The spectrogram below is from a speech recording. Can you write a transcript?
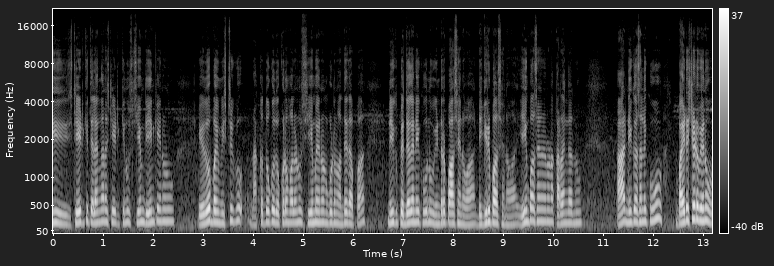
ఈ స్టేట్కి తెలంగాణ స్టేట్కి నువ్వు సీఎం దేనికైనా నువ్వు. ఏదో బై మిస్టేక్ నక్కతోక దొక్కడం వల్ల నువ్వు సీఎం అయినావు అనుకుంటున్నావు అంతే తప్ప. నీకు పెద్దగా నీకు నువ్వు ఇంటర్ పాస్ అయినావా? డిగ్రీ పాస్ అయినావా? ఏం పాస్ అయినావు? నాకు అర్థం కాదు నువ్వు. నీకు అసలు నీకు బయట స్టేట్ పోయినావు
